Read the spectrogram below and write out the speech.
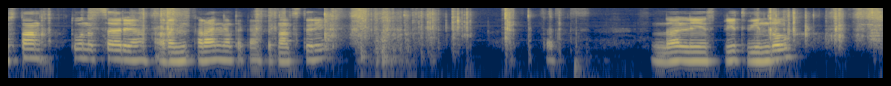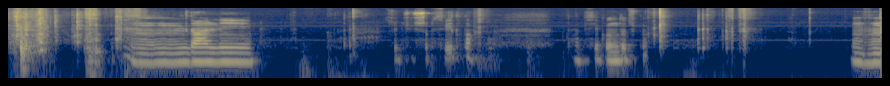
Mustang, Tunet серія, ран... рання така, 15 рік. Так. Далі Split Window. Далі. Чуть-чуть, щоб світло. Так, секундочку. Угу.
